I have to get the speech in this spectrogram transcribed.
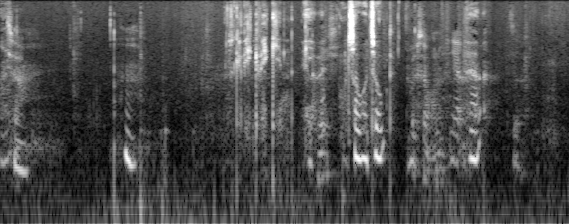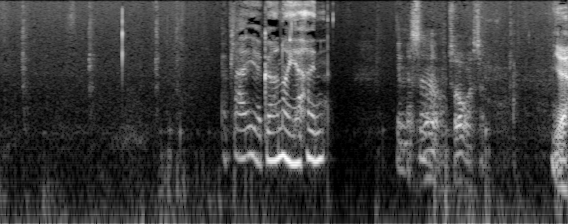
Nej. Så. Nu skal vi ikke væk hende. Eller hvad? Hun sover tungt. Ja. Ja. Hvad plejer I at gøre, når I er herinde? Jamen, så, hun sover, så... Ja,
